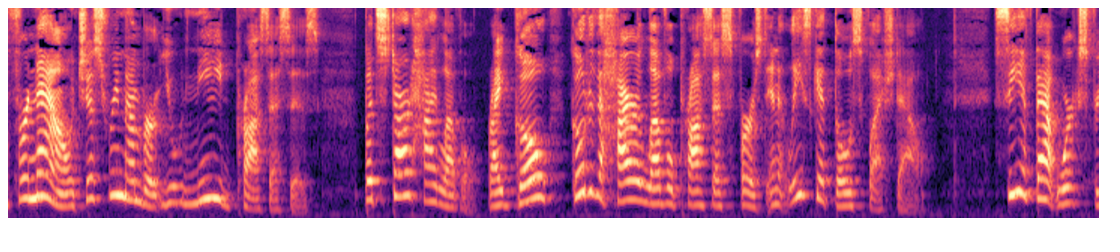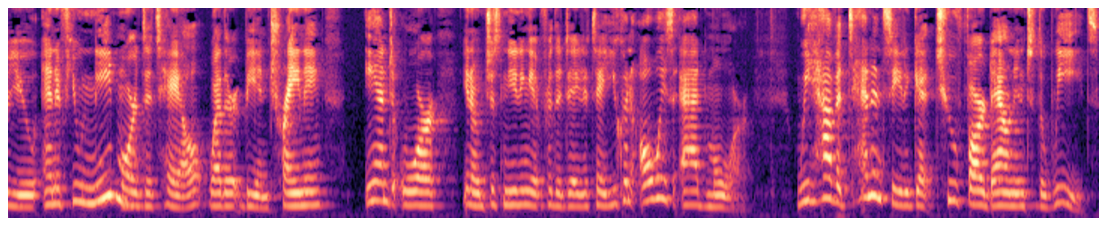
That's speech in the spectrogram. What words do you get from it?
for now, just remember you need processes. But start high level, right? Go go to the higher level process first and at least get those fleshed out. See if that works for you and if you need more detail, whether it be in training, and or you know just needing it for the day to day you can always add more. We have a tendency to get too far down into the weeds.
